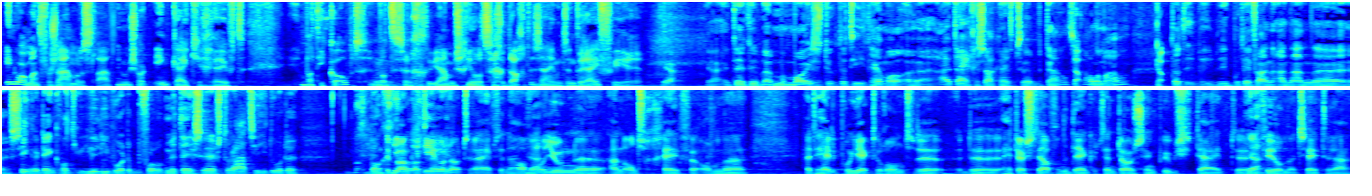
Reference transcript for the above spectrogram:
enorm aan het verzamelen slaat... nu een soort inkijkje geeft in wat hij koopt. En wat zijn, ja, misschien wat zijn gedachten zijn met zijn drijfveren. Ja, ja het, het, het, mooie is natuurlijk dat hij het helemaal uh, uit eigen zak heeft uh, betaald. Ja. Allemaal. Ja. Dat, ik moet even aan, aan, aan uh, Singer denken. Want jullie worden bijvoorbeeld met deze restauratie... door de Bank De Bank Giro Loterij heeft een half ja. miljoen uh, aan ons gegeven... om uh, het hele project rond de, de, het herstel van de denker... tentoonstelling, publiciteit, uh, ja. film, et cetera,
